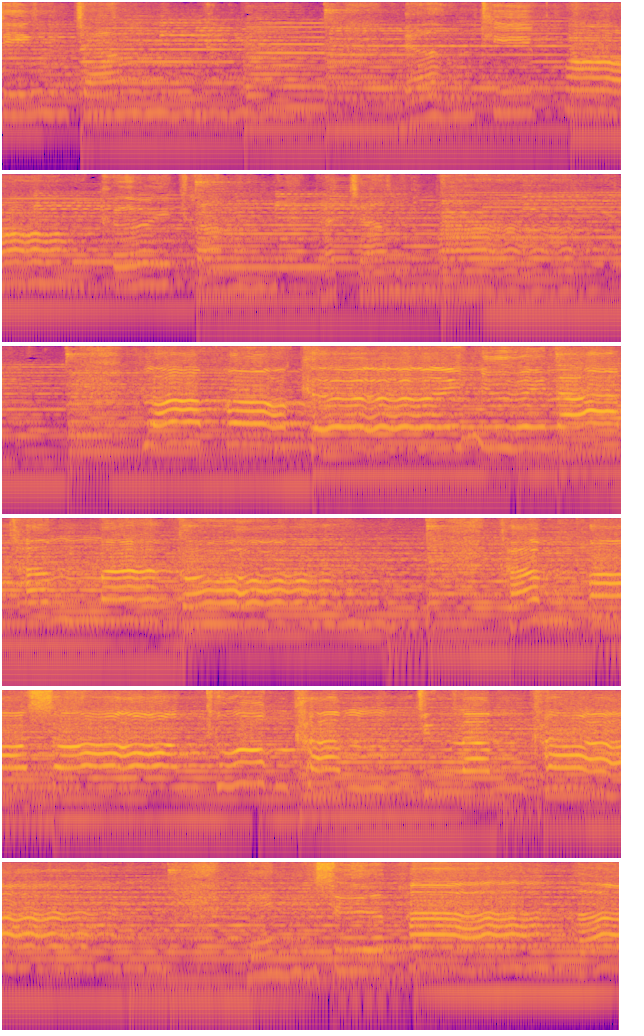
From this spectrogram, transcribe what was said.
จริงจัง ดังที่พ่อเคยทำและจำมาำค่า เป็นเสื้อผ้าอา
